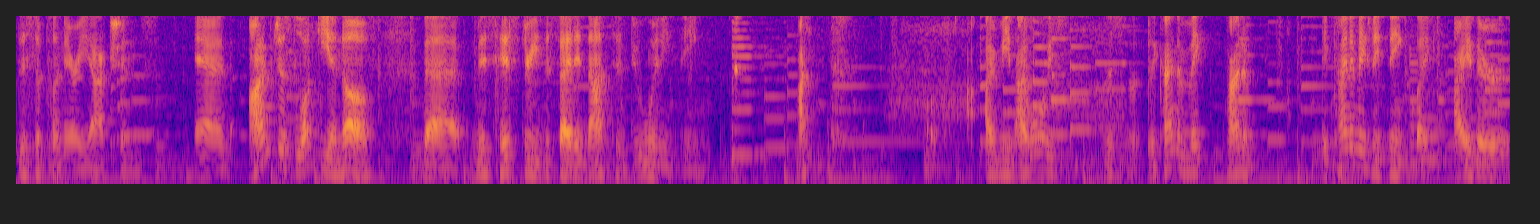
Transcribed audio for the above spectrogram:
disciplinary actions. And I'm just lucky enough that Miss History decided not to do anything. I, I mean, I've always this. It kind of make kind of, it kind of makes me think like either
